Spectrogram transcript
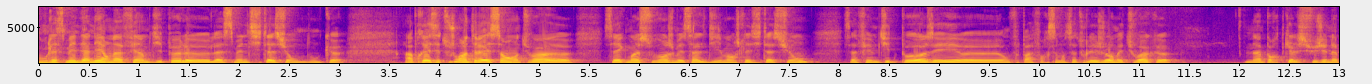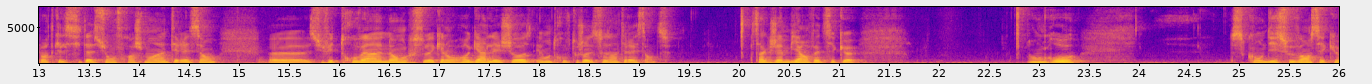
Donc la semaine dernière on a fait un petit peu la semaine citation. Donc euh, après c'est toujours intéressant, hein, tu vois. Euh, c'est vrai que moi souvent je mets ça le dimanche les citations, ça fait une petite pause et on fait pas forcément ça tous les jours, mais tu vois que N'importe quel sujet, n'importe quelle citation, franchement intéressant. Euh, il suffit de trouver un angle sur lequel on regarde les choses et on trouve toujours des choses intéressantes. Ça que j'aime bien en fait, c'est que, en gros, ce qu'on dit souvent, c'est que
